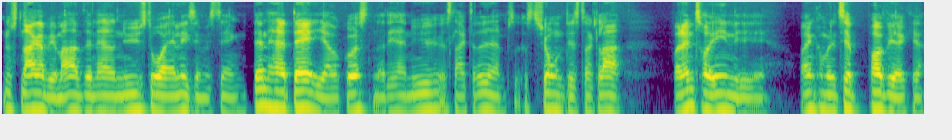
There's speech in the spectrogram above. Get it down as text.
Nu snakker vi meget om den her nye store anlægsinvestering. Den her dag i august, når det her nye slagteriadministration det står klar, hvordan tror I egentlig, hvordan kommer det til at påvirke jer?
